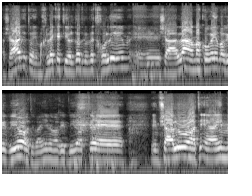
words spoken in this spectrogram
אז שאלתי אותו, עם מחלקת יולדות בבית חולים, אה, שאלה מה קורה עם הריביות, והאם הריביות, אה, אם שאלו, האם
